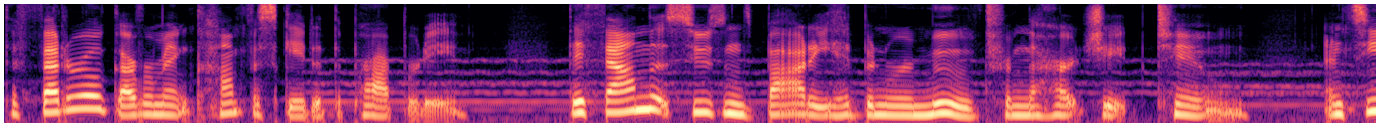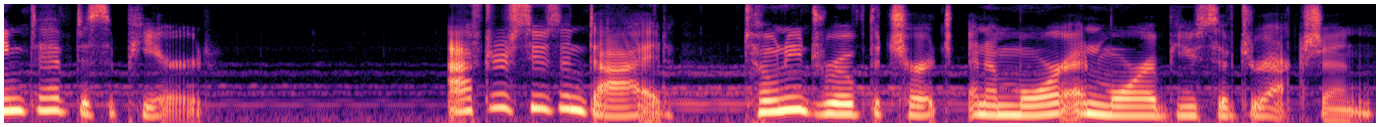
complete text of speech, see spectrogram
The federal government confiscated the property. They found that Susan's body had been removed from the heart shaped tomb and seemed to have disappeared. After Susan died, Tony drove the church in a more and more abusive direction.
